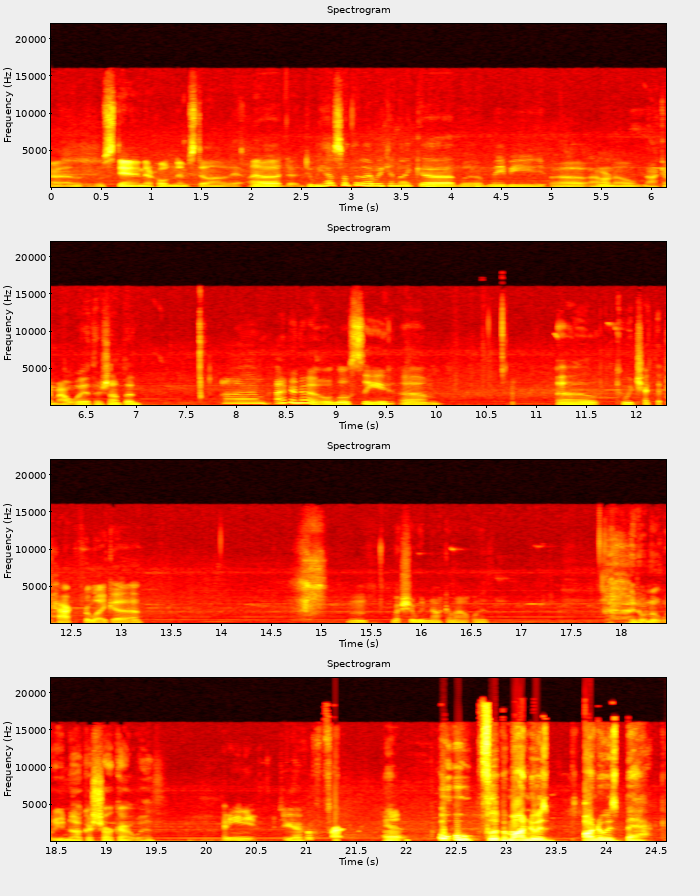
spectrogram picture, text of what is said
Uh, standing there holding him still. Uh, do we have something that we can like uh, maybe uh I don't know knock him out with or something? Um, I don't know. We'll see. Um, uh, can we check the pack for like a? Hmm. What should we knock him out with? I don't know what you knock a shark out with. I mean, Do you have a front hand? Oh, ooh, flip him onto his onto his back.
